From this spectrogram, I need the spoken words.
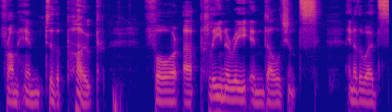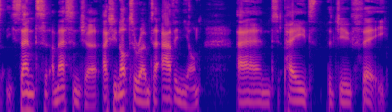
from him to the Pope for a plenary indulgence. In other words, he sent a messenger, actually not to Rome, to Avignon, and paid the due fee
